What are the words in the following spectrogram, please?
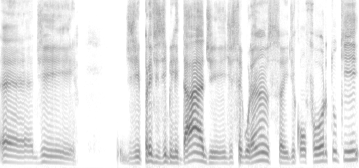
é, de, de previsibilidade, de segurança e de conforto que,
